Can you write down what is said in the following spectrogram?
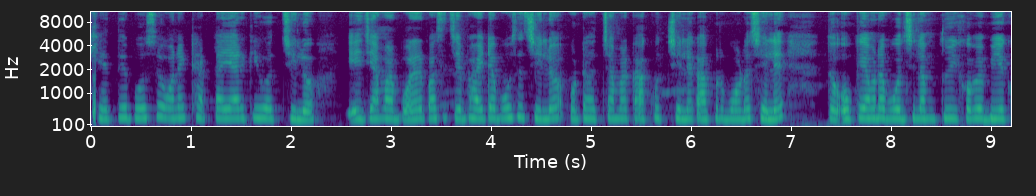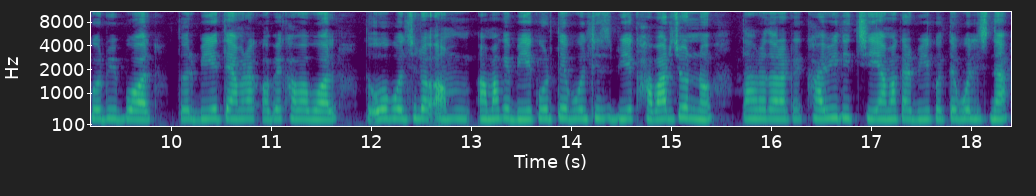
খেতে বসে অনেক ঠাট্টাই আর কি হচ্ছিল। এই যে আমার বরের পাশে যে ভাইটা বসেছিল, ওটা হচ্ছে আমার কাকুর ছেলে, কাকুর বড় ছেলে। তো ওকে আমরা বলছিলাম, তুই কবে বিয়ে করবি বল? তোর বিয়েতে আমরা কবে খাওয়া বল? তো ও বলছিল, "আম- আমাকে বিয়ে করতে বলছিস বিয়ে খাবার জন্য? তাহলে তোরাকে খাইয়ে দিচ্ছি, আমাকে আর বিয়ে করতে বলিস না।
